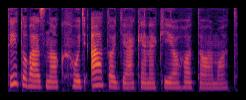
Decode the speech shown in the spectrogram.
Tétováznak, hogy átadják-e neki a hatalmat,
